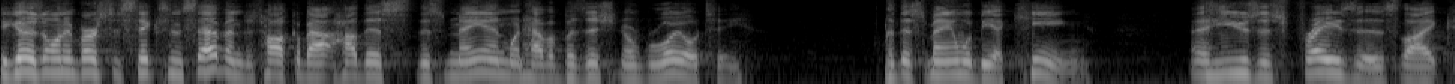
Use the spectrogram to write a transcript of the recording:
He goes on in verses 6 and 7 to talk about how this, this man would have a position of royalty. That this man would be a king. And he uses phrases like,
